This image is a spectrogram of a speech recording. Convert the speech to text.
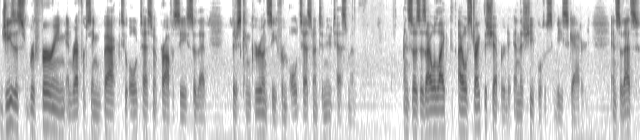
Jesus referring and referencing back to Old Testament prophecy so that there's congruency from Old Testament to New Testament. And so it says, I will like I will strike the shepherd and the sheep will be scattered. And so that's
